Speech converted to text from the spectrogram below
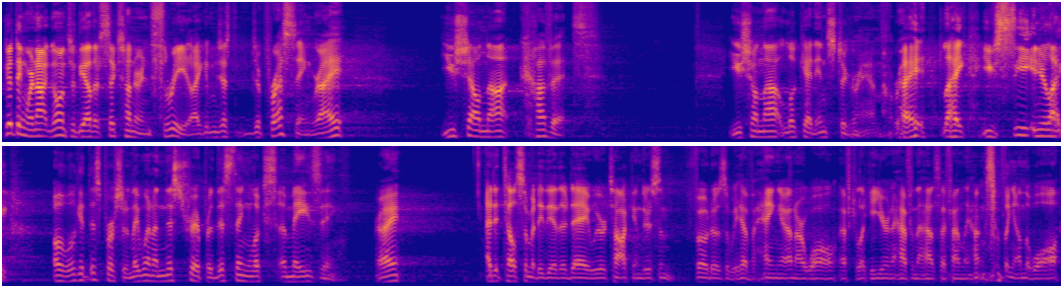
good thing we're not going through the other 603. Like, I'm just depressing, right? You shall not covet. You shall not look at Instagram, right? Like, you see, and you're like, oh, look at this person. They went on this trip, or this thing looks amazing, right? I did tell somebody the other day, we were talking, there's some photos that we have hanging on our wall. After like a year and a half in the house, I finally hung something on the wall.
